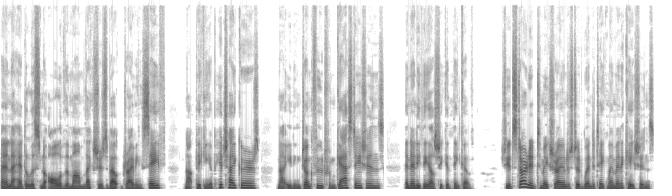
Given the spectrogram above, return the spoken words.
and I had to listen to all of the mom lectures about driving safe, not picking up hitchhikers, not eating junk food from gas stations, and anything else she could think of. She had started to make sure I understood when to take my medications,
